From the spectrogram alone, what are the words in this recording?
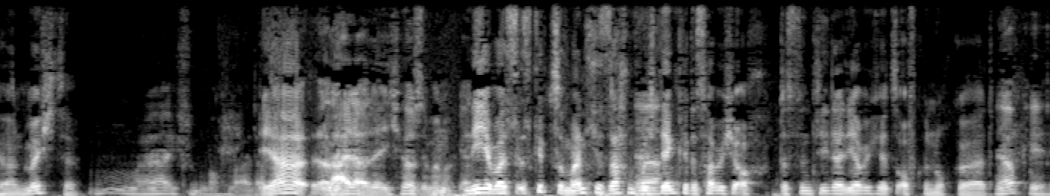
hören möchte. Hm, Naja, ich schon noch leider. Ja, äh, leider, ich höre es immer noch gerne. Nee, aber es, es gibt so manche Sachen, wo Ja. ich denke, das habe ich auch, das sind Lieder, die habe ich jetzt oft genug gehört. Ja, okay.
